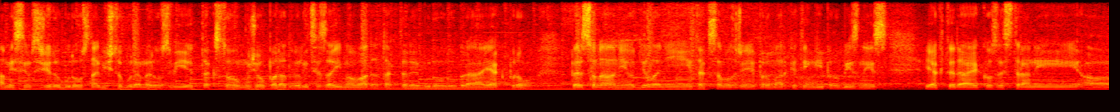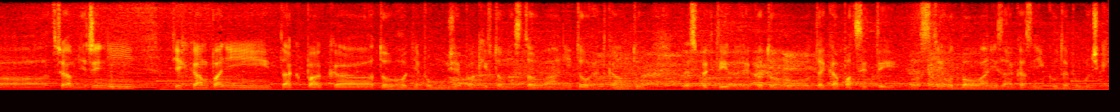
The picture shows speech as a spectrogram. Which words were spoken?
a myslím si, že do budoucna, když to budeme rozvíjet, tak z toho můžou padat velice zajímavá data, které budou dobrá jak pro personální oddělení, tak samozřejmě pro marketingy, pro biznis, jak teda jako ze strany třeba měření těch kampaní, tak pak to hodně pomůže pak i v tom nastavování toho headcountu, respektive jako toho, té kapacity vlastně odbavování zákazníků té pobočky.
